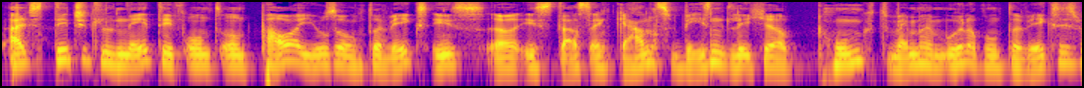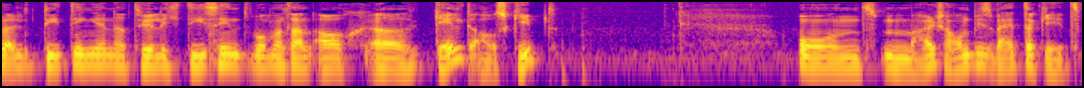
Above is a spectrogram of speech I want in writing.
als Digital Native und, und Power-User unterwegs ist, äh, ist das ein ganz wesentlicher Punkt, wenn man im Urlaub unterwegs ist, weil die Dinge natürlich die sind, wo man dann auch äh, Geld ausgibt. Und mal schauen, wie es weitergeht.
